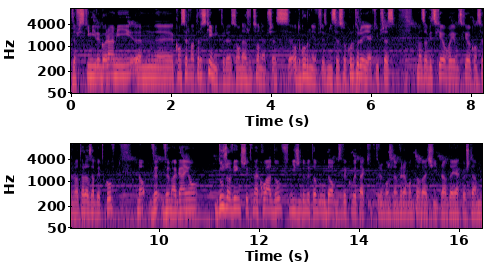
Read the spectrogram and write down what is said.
ze wszystkimi rygorami e, konserwatorskimi, które są narzucone przez, odgórnie przez Ministerstwo Kultury, jak i przez Mazowieckiego Wojewódzkiego Konserwatora Zabytków, no, wy, wymagają dużo większych nakładów niż gdyby to był dom zwykły taki, który można wyremontować i prawda, jakoś tam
